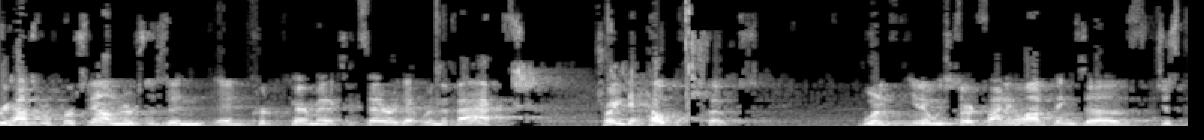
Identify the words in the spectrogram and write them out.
pre-hospital personnel, nurses and, and critical care medics, et cetera, that were in the back trying to help folks. One, you know, we started finding a lot of things of just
